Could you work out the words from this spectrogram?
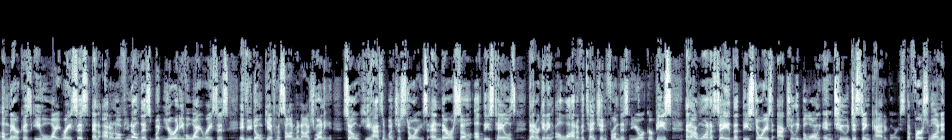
America's evil white racist, and I don't know if you know this, but you're an evil white racist if you don't give Hasan Minhaj money. So he has a bunch of stories, and there are some of these tales that are getting a lot of attention from this New Yorker piece, and I want to say that these stories actually belong in two distinct categories. The first one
